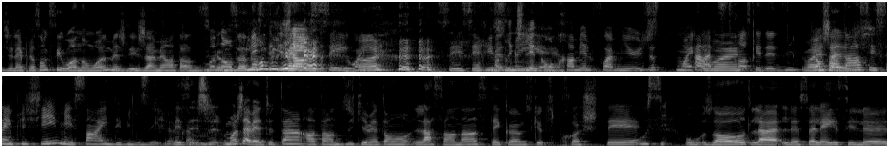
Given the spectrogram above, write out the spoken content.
J'ai l'impression que c'est one-on-one, mais je l'ai jamais entendu Moi comme non ça plus, non c'est plus. genre- c'est ouais, Ouais. c'est c'est résumé. que je les euh, comprends mille fois mieux, juste ouais. par la petite Ouais. phrase que tu dit. Ouais, j'avais- c'est simplifié, mais sans être débilisé. là, Mais comme. c'est- je- moi, j'avais tout le temps entendu que, mettons, l'ascendant, c'était comme ce que tu projetais Aussi. aux autres. La- le soleil, c'est le,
